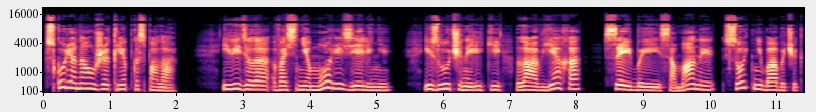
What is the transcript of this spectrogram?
Вскоре она уже крепко спала и видела во сне море зелени, излученной реки Лавьеха, сейбы и саманы, сотни бабочек,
